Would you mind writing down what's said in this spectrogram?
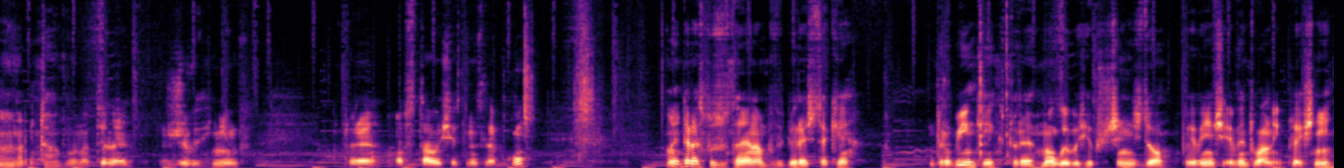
No i to było na tyle żywych nimf, które ostały się w tym zlepku. No i teraz pozostaje nam wybierać takie drobinki, które mogłyby się przyczynić do pojawienia się ewentualnej pleśni.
